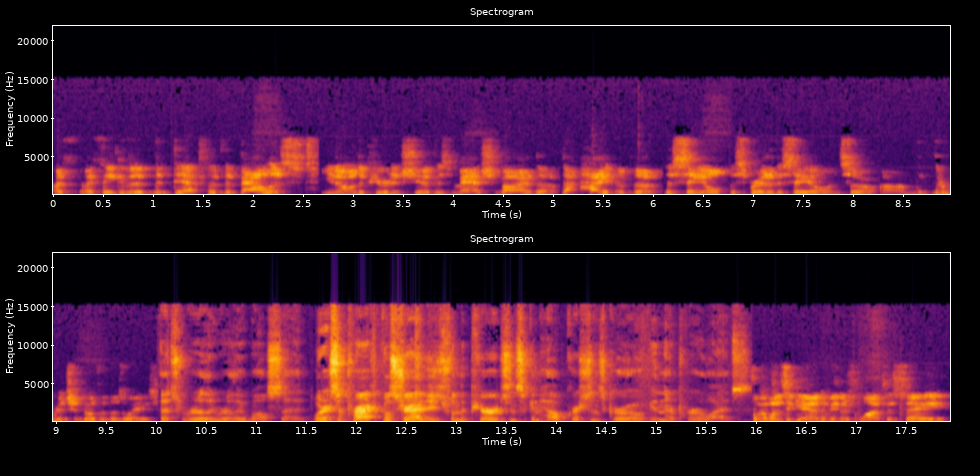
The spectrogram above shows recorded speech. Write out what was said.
I, I, think the, the depth of the ballast, you know, in the Puritan ship is matched by the, the height of the, the sail, the spread of the sail. And so um, they're rich in both of those ways. That's really, really well said. What are some practical strategies from the Puritans that can help Christians grow in their prayer lives? Well, once again, I mean, there's a lot to say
